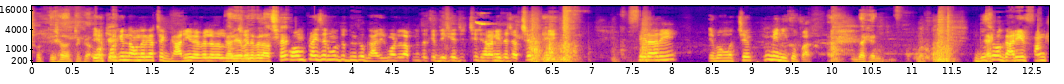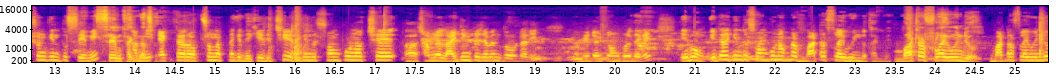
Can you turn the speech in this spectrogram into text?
ছত্রিশ হাজার টাকা এরপর কিন্তু আমাদের কাছে গাড়িও অ্যাভেলেবেল গাড়ি অ্যাভেলেবেল আছে। কম প্রাইসের মধ্যে দুটো গাড়ির মডেল আপনাদেরকে দেখিয়ে দিচ্ছি। যারা নিতে চাচ্ছেন ফেরারি এবং হচ্ছে মিনি কুপার দেখেন। দুটো গাড়ির ফাংশন কিন্তু সেমই সেম থাকবে আমি আচ্ছা। একটার অপশন আপনাকে দেখিয়ে দিচ্ছি। এটা কিন্তু সম্পূর্ণ হচ্ছে সামনে লাইটিং পেয়ে যাবেন দুটোটারই আমি এটা একটু অন করে দেখাই। এবং এটার কিন্তু সম্পূর্ণ আপনার বাটারফ্লাই উইন্ডো থাকবে। Butterfly window butterfly window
